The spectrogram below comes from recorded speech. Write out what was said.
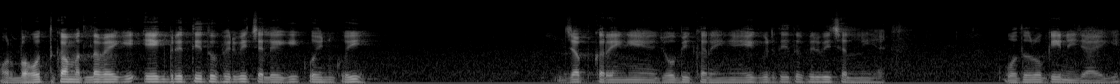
और बहुत का मतलब है कि एक वृत्ति तो फिर भी चलेगी कोई न कोई। जब करेंगे, जो भी करेंगे, एक वृत्ति तो फिर भी चलनी है। वो तो रोकी नहीं जाएगी।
